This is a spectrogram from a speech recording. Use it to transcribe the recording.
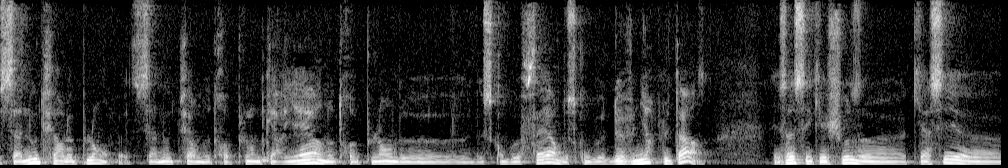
c'est à nous de faire le plan en fait. C'est à nous de faire notre plan de carrière, notre plan de, ce qu'on veut faire, de ce qu'on veut devenir plus tard. Et ça c'est quelque chose euh, qui est assez euh,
